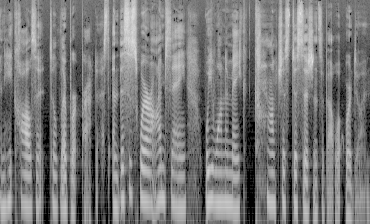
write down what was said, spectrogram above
and he calls it deliberate practice. And this is where I'm saying we want to make conscious decisions about what we're doing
